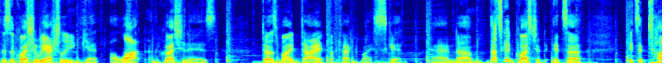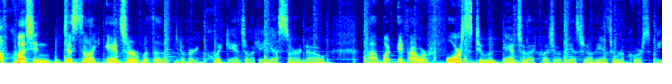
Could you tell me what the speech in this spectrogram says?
this is a question we actually get a lot. The question is, does my diet affect my skin? And um, that's a good question. It's a it's a tough question just to like answer with a you know very quick answer like a yes or a no. Uh, but if I were forced to answer that question with yes or no, the answer would of course be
